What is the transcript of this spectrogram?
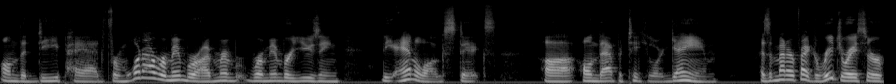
on the D-pad. From what I remember, I remember remember using the analog sticks uh, on that particular game, as a matter of fact, Ridge Racer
